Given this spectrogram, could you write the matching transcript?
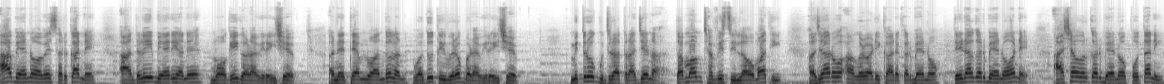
આ બહેનો હવે સરકારને આંધળી, બેરી અને મોંઘી ગણાવી રહી છે અને તેમનું આંદોલન વધુ તીવ્ર બનાવી રહી છે. મિત્રો, ગુજરાત રાજ્યના તમામ છવ્વીસ જિલ્લાઓમાંથી હજારો આંગણવાડી કાર્યકર બહેનો, તેડાગર બહેનો અને આશા વર્કર બહેનો પોતાની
